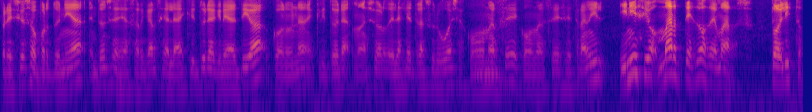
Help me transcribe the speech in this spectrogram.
preciosa oportunidad entonces de acercarse a la escritura creativa con una escritora mayor de las letras uruguayas como Mercedes, como Mercedes Estramil. Inicio martes 2 de marzo. ¿Todo listo?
